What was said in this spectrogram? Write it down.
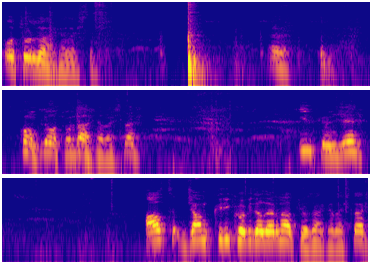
oturdu arkadaşlar. Evet. Komple oturdu arkadaşlar. İlk önce alt cam kriko vidalarını atıyoruz arkadaşlar.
